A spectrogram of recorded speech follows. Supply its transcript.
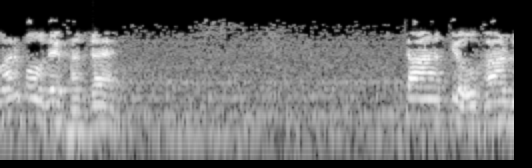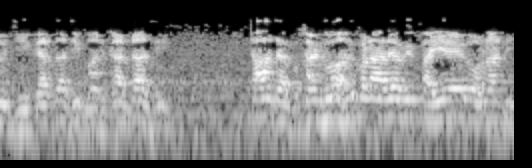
ਮਨ ਪਾਉਂਦੇ ਖਾਂਦਾ ਹੈ। ਤਾਂ ਘਿਓ ਖਾਣ ਨੂੰ ਜੀ ਕਰਦਾ ਸੀ ਮਨ ਕਰਦਾ ਸੀ। ਤਾਂ ਦਾ ਪਖੰਡਵਾਦ ਬਣਾ ਲਿਆ ਵੀ ਭਾਈ ਇਹ ਹੋਣਾ ਨਹੀਂ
